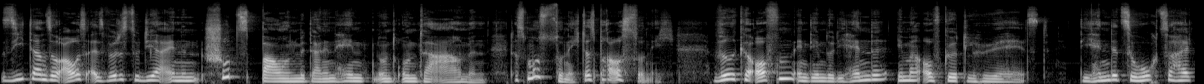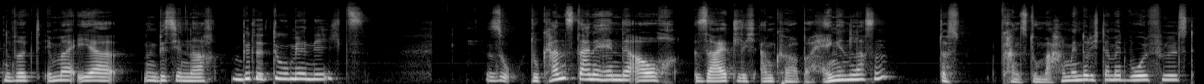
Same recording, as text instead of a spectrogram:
sieht dann so aus, als würdest du dir einen Schutz bauen mit deinen Händen und Unterarmen. Das musst du nicht, das brauchst du nicht. Wirke offen, indem du die Hände immer auf Gürtelhöhe hältst. Die Hände zu hoch zu halten wirkt immer eher ein bisschen nach, bitte tu mir nichts. So, du kannst deine Hände auch seitlich am Körper hängen lassen. Das kannst du machen, wenn du dich damit wohlfühlst.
